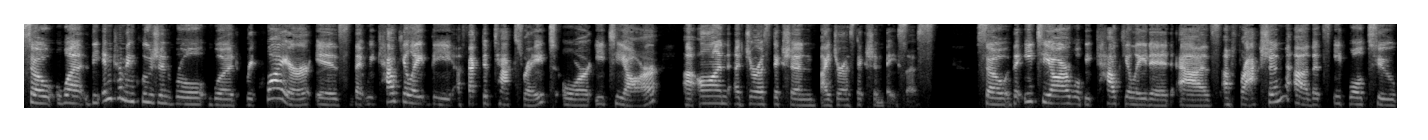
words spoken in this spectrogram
So what the income inclusion rule would require is that we calculate the effective tax rate or ETR uh, on a jurisdiction by jurisdiction basis. So the ETR will be calculated as a fraction uh, that's equal to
